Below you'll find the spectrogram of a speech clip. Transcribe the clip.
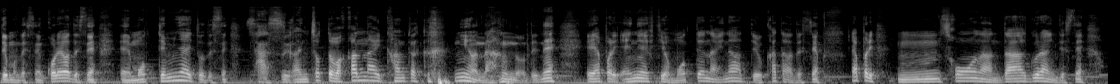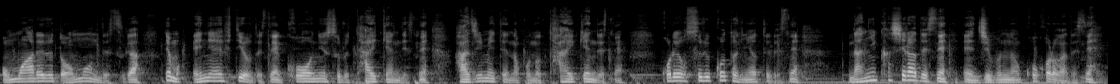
でもですね、これはですね、えー、持ってみないとですね、さすがにちょっとわかんない感覚にはなるのでね、えー、やっぱり NFT を持ってないなっていう方はですね、やっぱり、うーん、そうなんだぐらいにですね、思われると思うんですが、でも NFT をですね、購入する体験ですね、初めてのこの体験ですね、これをすることによってですね、何かしらですね、えー、自分の心がですね、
